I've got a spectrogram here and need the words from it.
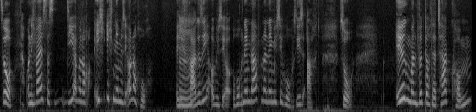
So, und ich weiß, dass die aber noch, ich, ich nehme sie auch noch hoch. Ich Mhm. frage sie, ob ich sie hochnehmen darf und dann nehme ich sie hoch. Sie ist acht. So, irgendwann wird doch der Tag kommen,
